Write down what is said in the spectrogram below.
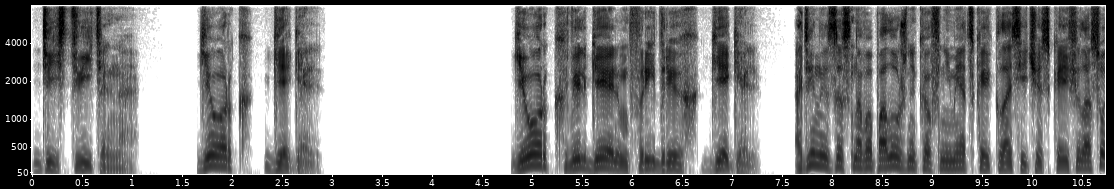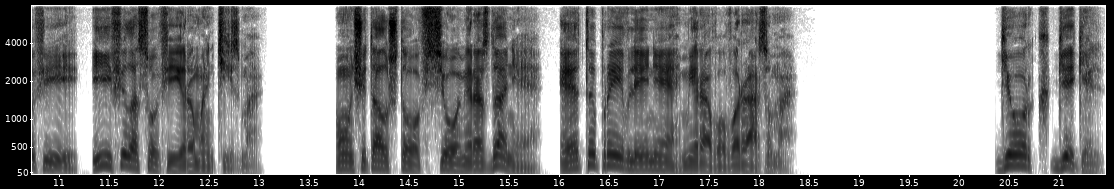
действительно. Георг Гегель. Георг Вильгельм Фридрих Гегель. Один из основоположников немецкой классической философии и философии романтизма. Он считал, что все мироздание — это проявление мирового разума. Георг Гегель.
